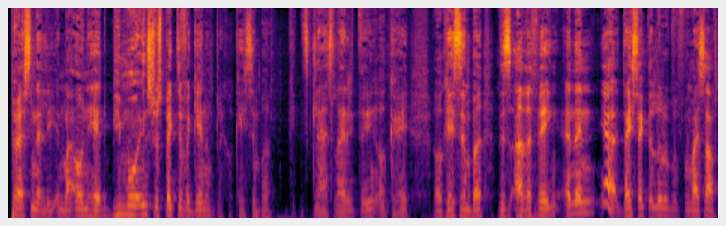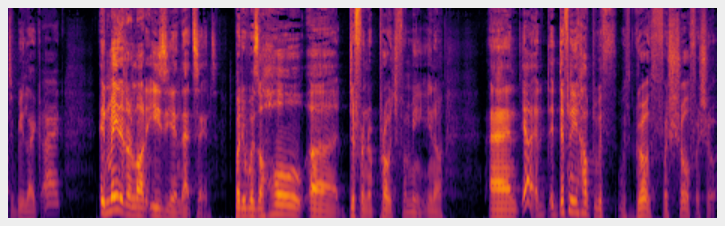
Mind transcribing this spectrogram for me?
personally in my own head, be more introspective again. I'm like, okay, Simba, okay, this gaslighting thing, okay, okay, Simba, this other thing, and then yeah, dissect a little bit for myself to be like, all right. It made it a lot easier in that sense, but it was a whole uh, different approach for me, you know, and yeah, it, it definitely helped with with growth for sure, for sure.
